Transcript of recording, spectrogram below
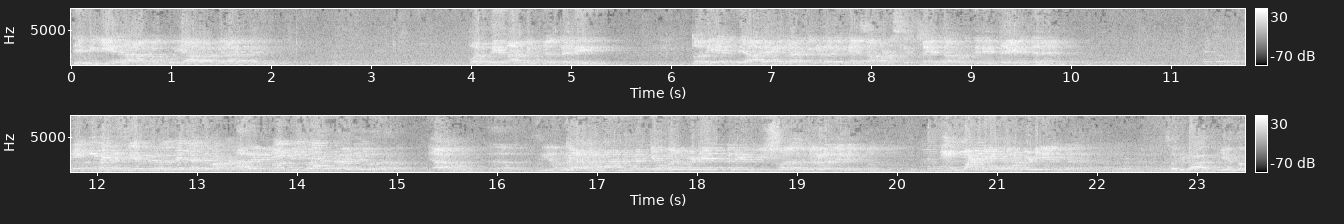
ನಿಮ್ಗೆ ಏನಾಗಬೇಕು ಯಾವ ಇಲಾಖೆ? ಬನ್ನಿ ನಾನು ನಿಮ್ ಜೊತೆಲಿ ಧ್ವನಿ ಎತ್ತಿ ಆಯಾ ಇಲಾಖೆಗಳಲ್ಲಿ ಕೆಲಸ ಮಾಡಿಸಿ ಪ್ರಯತ್ನ ಪಡ್ತೀನಿ ಅಂತ ಹೇಳಿದ್ದೇನೆ. ಯಾರು ಸಿಎಂ ಕರ್ನಾಟಕಕ್ಕೆ ಬರಬೇಡಿ ಅಂತಾನೆ ವಿಶ್ವಾಸ ತಗೊಳ್ಳೋದಿಲ್ಲ ಬಂತು ಮಂಡ್ಯಕ್ಕೆ ಬರಬೇಡಿ ಅಂತಾರೆ ಸರ್ ಈಗ ಕೇಂದ್ರ ಸ- ಸಂಡೆ ಹೋದ್ರೆ ಅಧಿಕಾರಿಗಳು ಯಾರು ಹೋಗ್ಬೇಡಿ ಅಂತಾರೆ ನಲವತ್ತೈದು ಸಾವಿರ ಕೋಟಿ ಟ್ಯಾಕ್ಸ್ ಟ್ಯಾಕ್ಸ್ ಹಣನ ಕೇಂದ್ರ ಸರ್ಕಾರ ಕೊಟ್ಟರು. ಬೇರೆ ಏನು ಕೊಟ್ಟರು? ಕುಮಾರಸ್ವಾಮಿ ನಾವು ಬಹಳ ನಿರೀಕ್ಷೆ ಇತ್ತು ಅಲ್ಲ ಕೇಂದ್ರ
